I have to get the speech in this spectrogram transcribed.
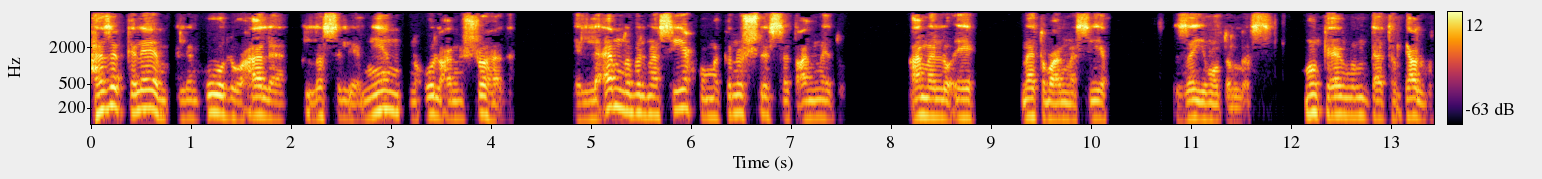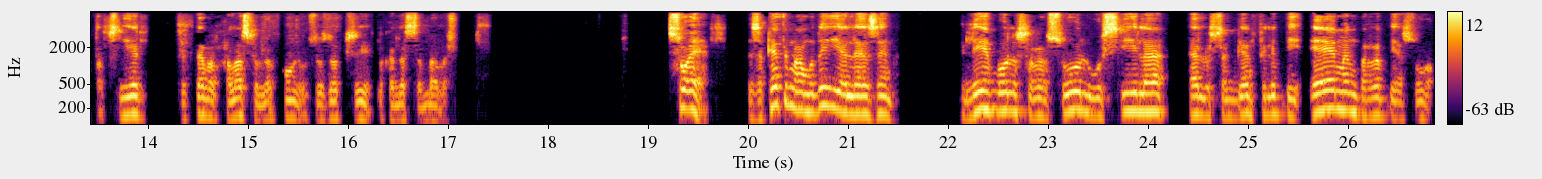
هذا الكلام اللي نقوله على اللص اليمين نقول عن الشهداء. اللي آمنوا بالمسيح وما كانوش لسه اتعمدوا. عملوا إيه؟ ماتوا مع المسيح زي موت اللص ممكن انت ترجع له بالتفصيل في كتاب الخلاص اللي يكون الارثوذكسي لقداسه البابا سؤال. إذا كانت المعمودية لازمة ليه بولس الرسول وسيلة قالوا سجان فيليبي آمن بالرب يسوع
